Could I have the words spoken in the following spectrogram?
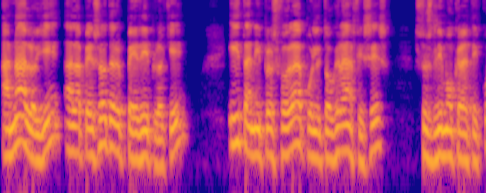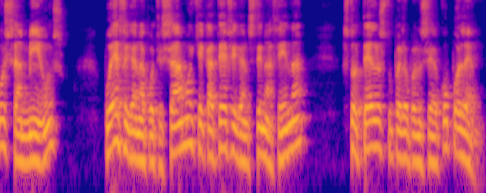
Ανάλογη, αλλά περισσότερο περίπλοκη, ήταν η προσφορά πολιτογράφησης στους δημοκρατικούς Σαμίους που έφυγαν από τη Σάμο και κατέφυγαν στην Αθήνα στο τέλος του Πελοποννησιακού πολέμου.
